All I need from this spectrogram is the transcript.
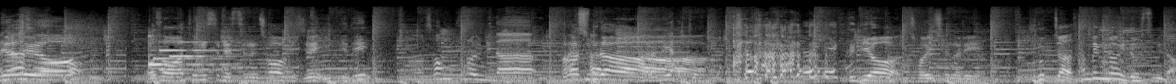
안녕하세요. 어서와 테니스 레슨은 처음이지 이PD 어, 성프로입니다. 반갑습니다. 드디어 저희 채널이 구독자 300명이 되었습니다.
